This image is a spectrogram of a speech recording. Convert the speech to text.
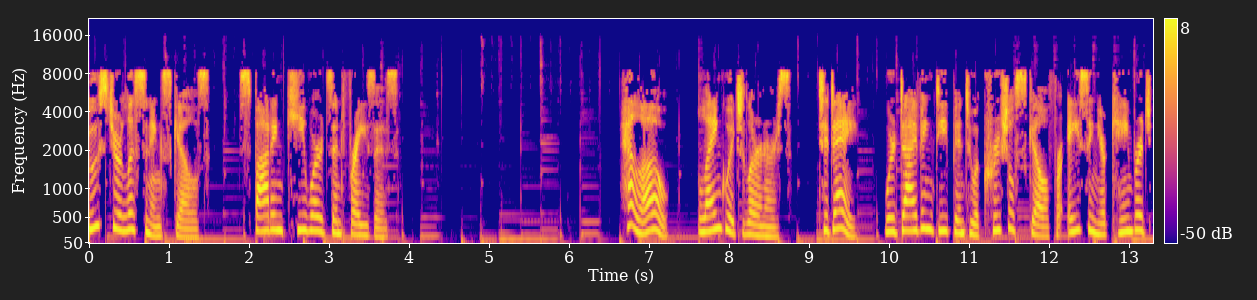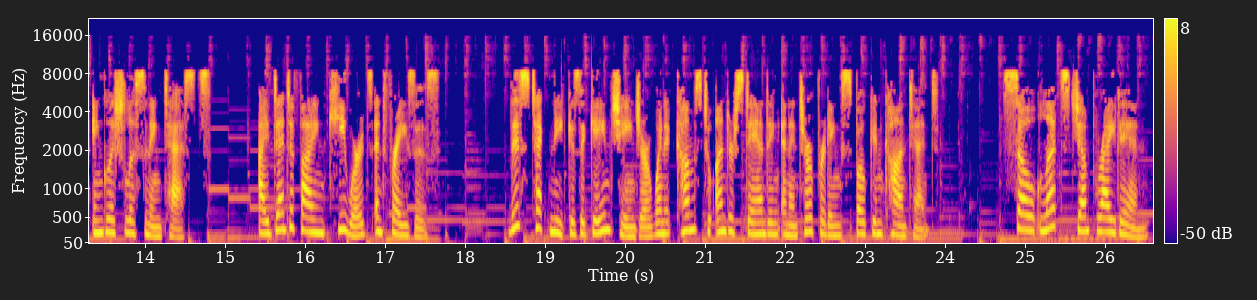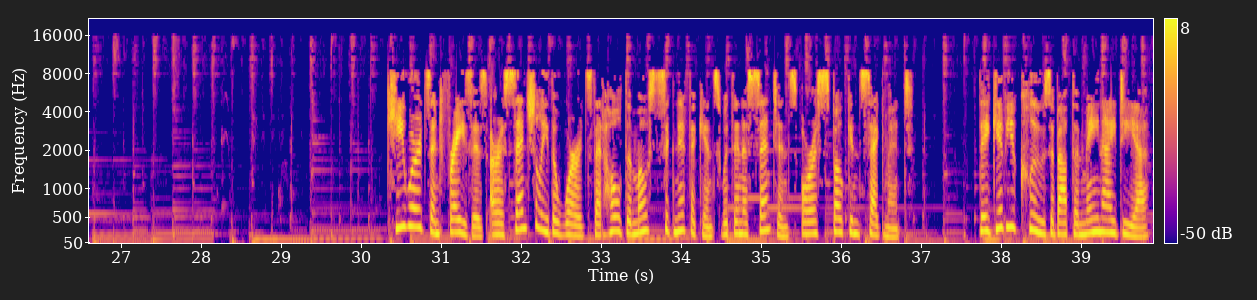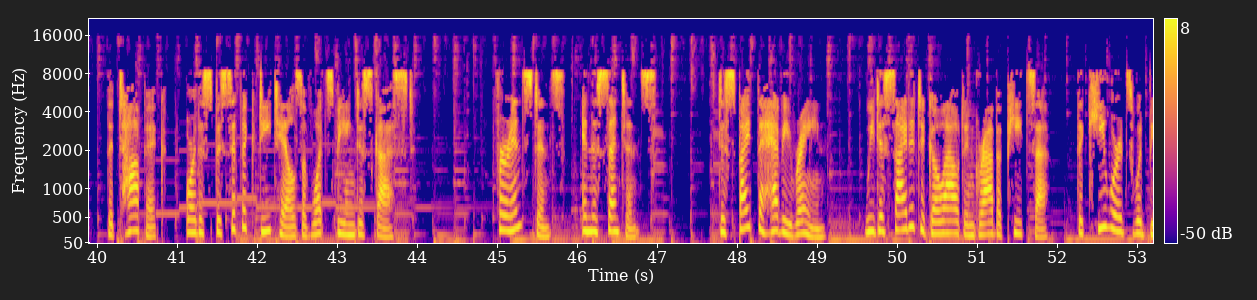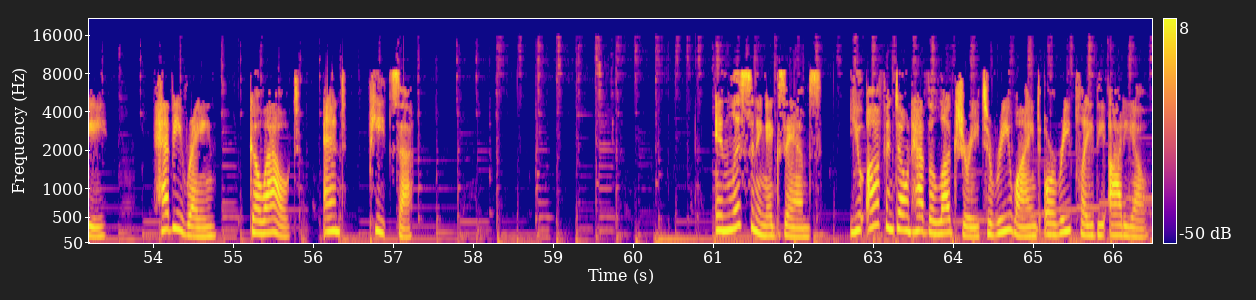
Boost your listening skills. Spotting keywords and phrases. Hello, language learners. Today, we're diving deep into a crucial skill for acing your Cambridge English listening tests. Identifying keywords and phrases. This technique is a game changer when it comes to understanding and interpreting spoken content. So let's jump right in. Keywords and phrases are essentially the words that hold the most significance within a sentence or a spoken segment. They give you clues about the main idea, the topic, or the specific details of what's being discussed. For instance, in the sentence, Despite the heavy rain, we decided to go out and grab a pizza. The keywords would be heavy rain, go out, and pizza. In listening exams, you often don't have the luxury to rewind or replay the audio.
